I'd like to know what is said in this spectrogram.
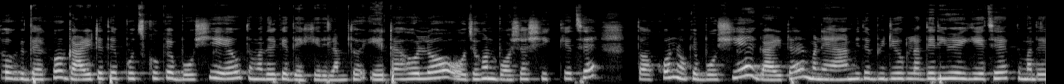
তো দেখো, গাড়িটাতে পুচকুকে বসিয়েও তোমাদেরকে দেখিয়ে দিলাম। তো এটা হলো, ও যখন বসা শিখেছে, তখন ওকে বসিয়ে গাড়িটার মানে আমি তো ভিডিওগুলো দেরি হয়ে গিয়েছে তোমাদের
